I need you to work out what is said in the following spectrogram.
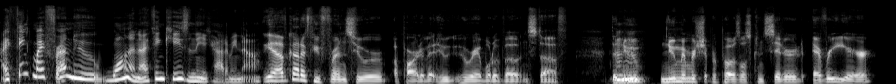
I think my friend who won, I think he's in the academy now. Yeah, I've got a few friends who are a part of it who who are able to vote and stuff. The Mm-hmm. new new membership proposal is considered every year.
